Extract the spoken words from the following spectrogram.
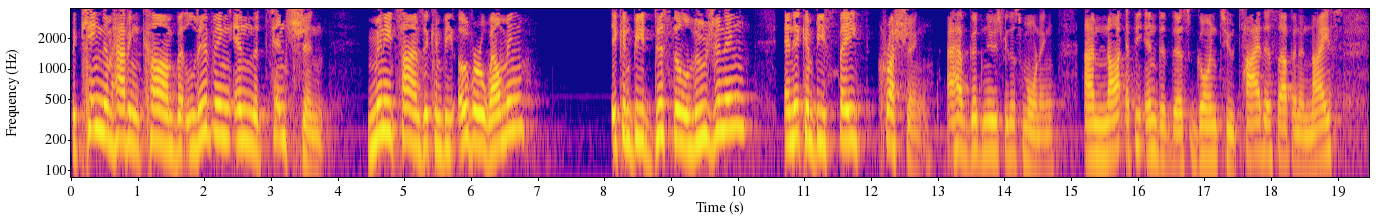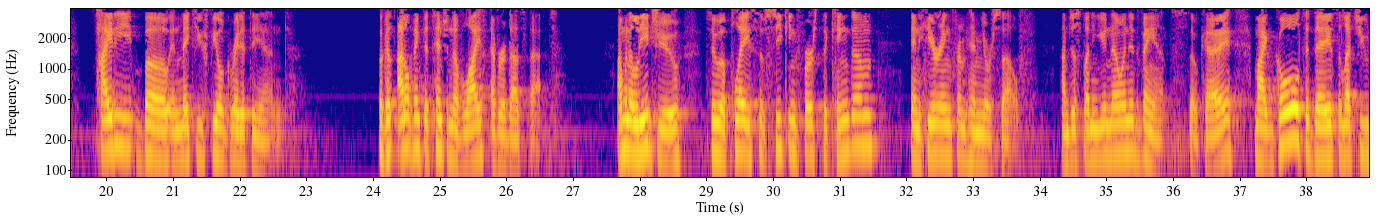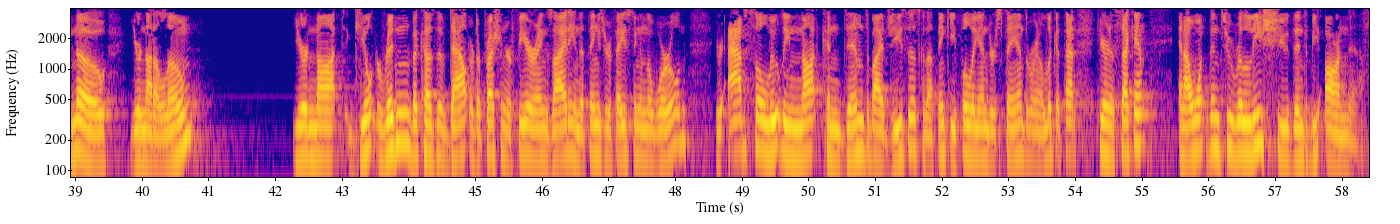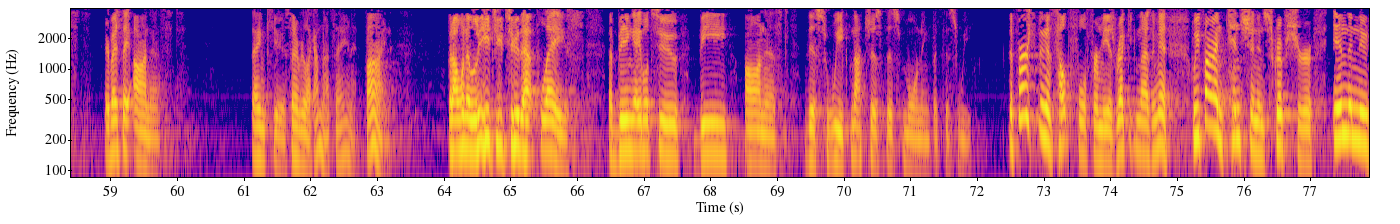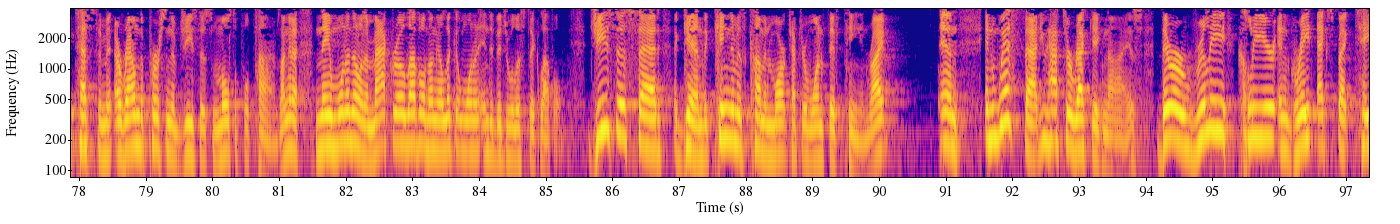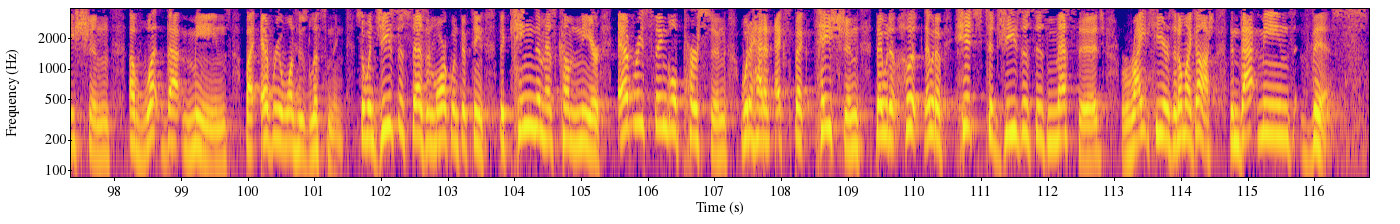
the kingdom having come, but living in the tension, many times it can be overwhelming, it can be disillusioning, and it can be faith crushing. I have good news for you this morning. I'm not at the end of this going to tie this up in a nice, tidy bow and make you feel great at the end. Because I don't think the tension of life ever does that. I'm going to lead you to a place of seeking first the kingdom and hearing from Him yourself. I'm just letting you know in advance, okay? My goal today is to let you know you're not alone. You're not guilt ridden because of doubt or depression or fear or anxiety and the things you're facing in the world. You're absolutely not condemned by Jesus because I think he fully understands. We're going to look at that here in a second. And I want them to release you then to be honest. Everybody say honest. Thank you. Some of you are like, I'm not saying it. Fine. But I want to lead you to that place of being able to be honest this week, not just this morning, but this week. The first thing that's helpful for me is recognizing, man, we find tension in Scripture in the New Testament around the person of Jesus multiple times. I'm going to name one of them on a macro level, and I'm going to look at one on an individualistic level. Jesus said, again, the kingdom has come in Mark chapter 115, right? And and with that, you have to recognize there are really clear and great expectation of what that means by everyone who's listening. So when Jesus says in Mark 1:15, the kingdom has come near, every single person would have had an expectation. They would have hooked, they would have hitched to Jesus' message right here and said, oh my gosh, then that means this.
